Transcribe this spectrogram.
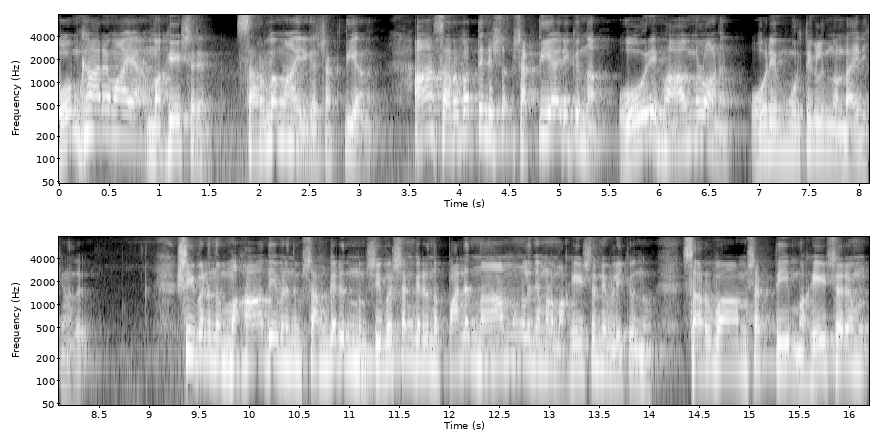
ഓംകാരമായ മഹേശ്വരൻ സർവമായിരിക്കുന്ന ശക്തിയാണ്. ആ സർവത്തിന്റെ ശക്തിയായിരിക്കുന്ന ഓരോ ഭാഗങ്ങളുമാണ് ഓരോ മൂർത്തികളിൽ നിന്നുണ്ടായിരിക്കുന്നത്. ശിവനെന്നും മഹാദേവനെന്നും ശങ്കരനെന്നും ശിവശങ്കരെന്നും പല നാമങ്ങളും നമ്മൾ മഹേശ്വരനെ വിളിക്കുന്നു. സർവാം ശക്തി മഹേശ്വരം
